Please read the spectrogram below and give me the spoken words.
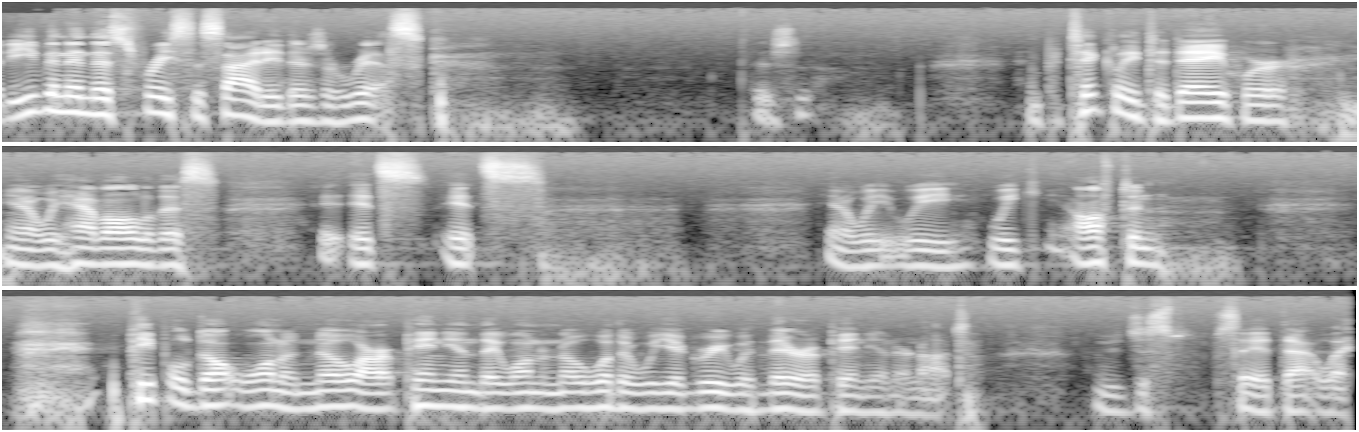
But even in this free society, there's a risk. There's, and particularly today, where you know we have all of this, it, it's it's you know we we we often people don't want to know our opinion; they want to know whether we agree with their opinion or not. Just say it that way.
